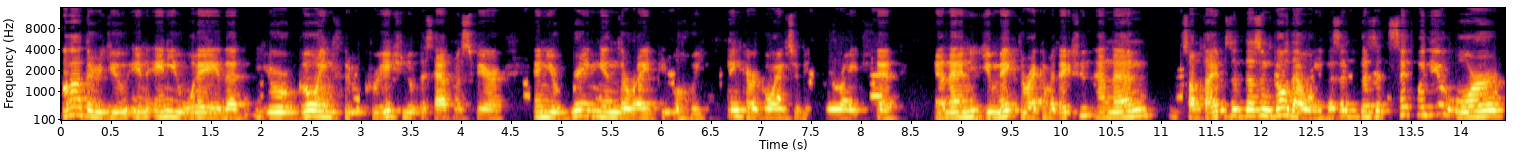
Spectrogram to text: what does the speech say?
bother you in any way that you're going through creation of this atmosphere and you're bringing in the right people who you think are going to be the right fit? And then you make the recommendation and then sometimes it doesn't go that way. Does it does it sit with you or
